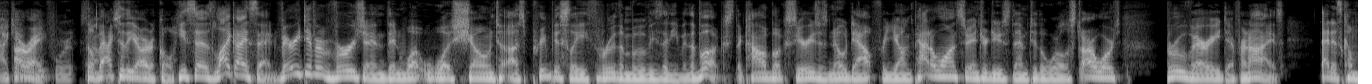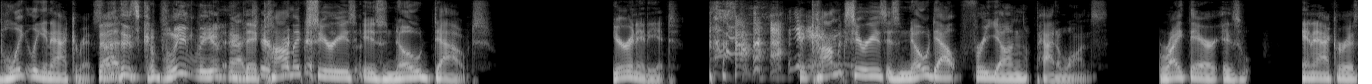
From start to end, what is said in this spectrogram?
I can't All right. wait for it. So back to the article. He says, like I said, very different version than what was shown to us previously through the movies and even the books. The comic book series is no doubt for young Padawans to introduce them to the world of Star Wars through very different eyes. That is completely inaccurate. So that's- completely inaccurate. the comic series is no doubt. You're an idiot. the comic series is no doubt for young Padawans. Right there is inaccurate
